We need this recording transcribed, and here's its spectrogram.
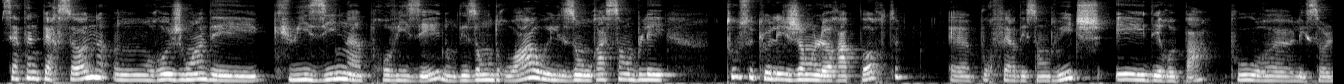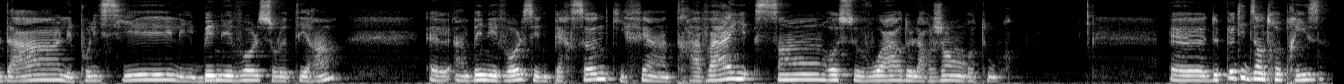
Certaines personnes ont rejoint des cuisines improvisées, donc des endroits où ils ont rassemblé tout ce que les gens leur apportent euh, pour faire des sandwichs et des repas pour euh, les soldats, les policiers, les bénévoles sur le terrain. Euh, un bénévole, c'est une personne qui fait un travail sans recevoir de l'argent en retour. Euh, de petites entreprises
